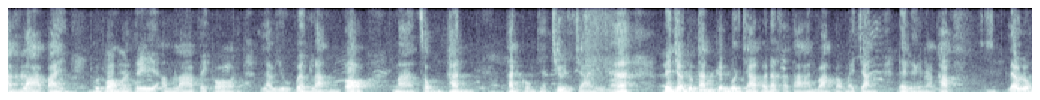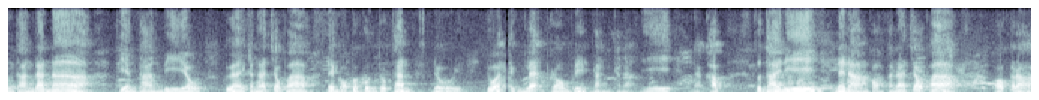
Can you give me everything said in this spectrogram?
อำลาไป คุณพ่อมนตรีอำลาไปก่อน แล้วอยู่เบื้องหลังก็มาส่งท่าน ท่านคงจะชื่นใจนะเรียนเชิญทุกท่านขึ้นบนชาปนสถานวางดอกไม้จันทร์ได้เลยนะครับ แล้วลงทางด้านหน้าเพียงทางเดียว เพื่อให้คณะเจ้าภาพได้ขอบพระคุณทุกท่านโดยทั่วถึงและพร้อมเพรียงกันขณะนี้นะครับ สุดท้ายนี้ในนามของคณะเจ้าภาพขอกรา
